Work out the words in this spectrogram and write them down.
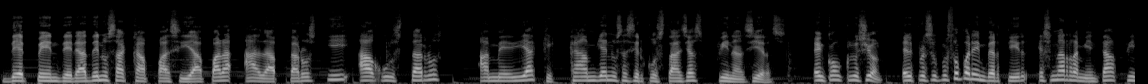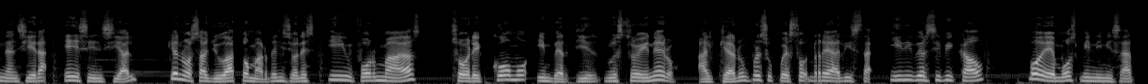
dependerá de nuestra capacidad para adaptarnos y ajustarnos a medida que cambian nuestras circunstancias financieras. En conclusión, el presupuesto para invertir es una herramienta financiera esencial que nos ayuda a tomar decisiones informadas sobre cómo invertir nuestro dinero. Al crear un presupuesto realista y diversificado, podemos minimizar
